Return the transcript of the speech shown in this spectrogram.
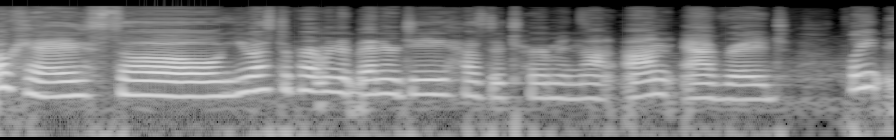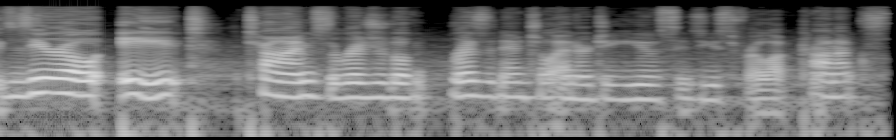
okay, so U.S. Department of Energy has determined that on average 0.08 times the residential energy use is used for electronics.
